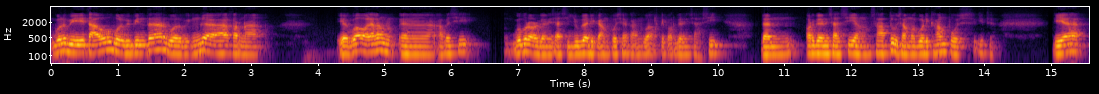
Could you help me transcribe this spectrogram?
Gue lebih tahu gue lebih pinter gue lebih enggak karena ya gue awalnya kan eh, apa sih gue berorganisasi juga di kampus ya kan gue aktif organisasi. Dan organisasi yang satu sama gue di kampus gitu. Dia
